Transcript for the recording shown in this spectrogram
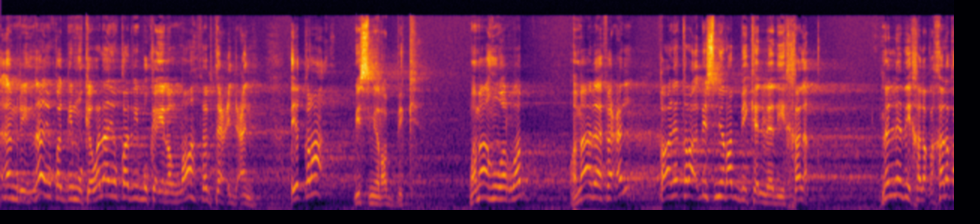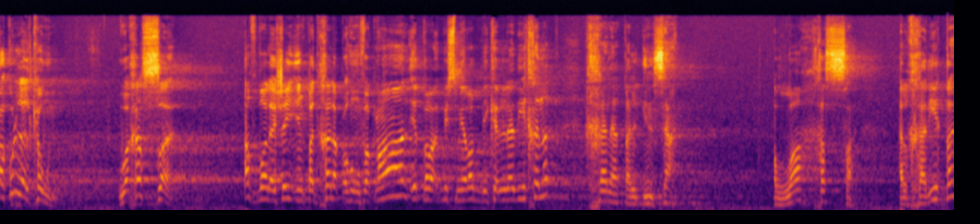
أمر لا يقدمك ولا يقربك إلى الله فابتعد عنه. اقرأ باسم ربك. وما هو الرب؟ وماذا فعل؟ قال اقرأ باسم ربك الذي خلق. ما الذي خلق؟ خلق كل الكون. وخص أفضل شيء قد خلقه فقال اقرأ باسم ربك الذي خلق خلق الإنسان. الله خص الخليقة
